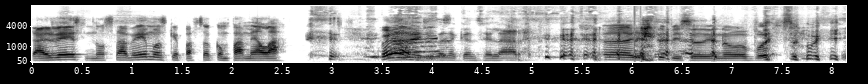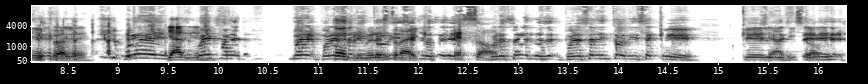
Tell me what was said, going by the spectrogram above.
Tal vez no sabemos qué pasó con Pamela. Bueno, Ay, nos van a cancelar. Ay, este episodio no va a poder subir. híjole. Güey, Ya- güey, por, por- por eso el intro dice, strike. los- Eso. por eso, los- por eso el intro dice que, que el, este,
